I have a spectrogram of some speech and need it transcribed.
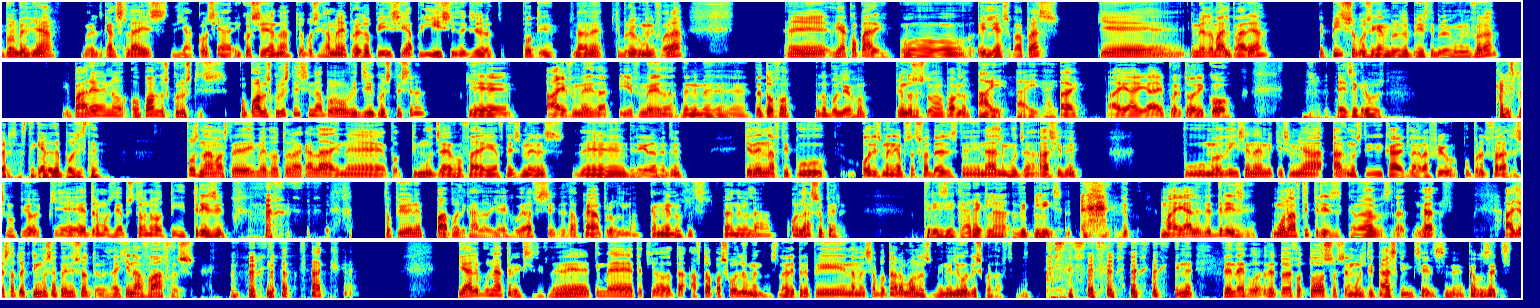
Λοιπόν, παιδιά, Vertical Slice 221 και όπως είχαμε προειδοποιήσει, απειλήσει, δεν ξέρω πότε να είναι, την προηγούμενη φορά, ε, διακοπάρει ο Ηλίας ο Παπάς και είμαι εδώ με άλλη παρέα. Επίσης, όπως είχαμε προειδοποιήσει την προηγούμενη φορά, η παρέα είναι ο Παύλος Κρούστης. Ο Παύλος Κρούστης είναι από VG24 και... Α, η εφημερίδα. Η εφημερίδα. Δεν, είμαι... δεν το έχω. Δεν το πολύ έχω. Ποιο είναι το σωστό, Παύλο; Άι, άι, άι. Άι, άι, άι, άι, Πουέρτο Ρίκο. Έτσι ακριβώς. Καλησπέρα σας. Τι κάνετε, πώς είστε; Πώς να είμαστε, είμαι εδώ τώρα καλά. Είναι... Τι μουτζα έχω φάει αυτές τις μέρες. Δεν περιγράφεται. Και δεν είναι αυτή που ορισμένοι από σας φαντάζεστε. Είναι άλλη μουτζα, άσχετη. Που με οδήγησε να είμαι και σε μια άγνωστη κάρεκλα γραφείου που πρώτη φορά χρησιμοποιώ και έντρομος διαπιστώνω ότι τρίζει. το οποίο είναι πάρα πολύ καλό για ηχογράφηση. Δεν θα έχω κανένα πρόβλημα. Καμία ενόχληση. Θα είναι όλα, όλα super. Τρίζει η καρέκλα διπλής. Μα η άλλη δεν τρίζει. Μόνο αυτή τρίζει. Αλλιώς θα το εκτιμούσα περισσότερο. Θα έχει ένα βάθος. η άλλη που να τρέξει. Δηλαδή, τι με τέτοιο αυτοαπασχολούμενο. Δηλαδή πρέπει να με σαμποτάρω μόνος μου. Είναι λίγο δύσκολο αυτό. είναι, δεν, έχω, δεν το έχω τόσο σε multitasking, ξέρεις. Είναι κάπως έτσι.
